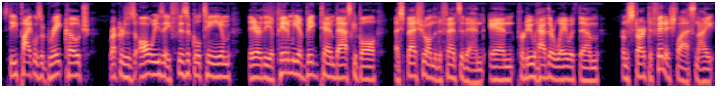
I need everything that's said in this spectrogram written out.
Steve Pike was a great coach. Rutgers is always a physical team. They are the epitome of Big Ten basketball, especially on the defensive end. And Purdue had their way with them from start to finish last night.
